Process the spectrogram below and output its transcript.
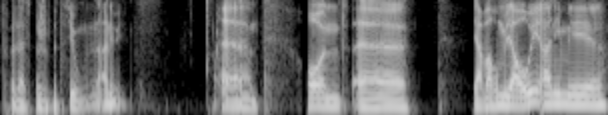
für lesbische Beziehungen in Anime. Ähm, und äh, ja, warum Yaoi-Anime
